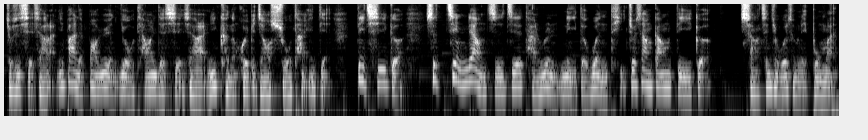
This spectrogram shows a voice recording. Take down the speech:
就是写下来，你把你的抱怨有条理的写下来，你可能会比较舒坦一点。第七个是尽量直接谈论你的问题，就像刚刚第一个。想清楚为什么你不满。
